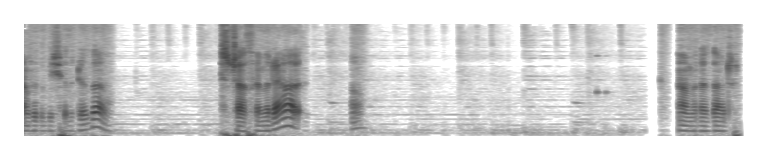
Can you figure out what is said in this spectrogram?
Nawet by się zgadzało. Z czasem realnym. No. Dobra, zacznę.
